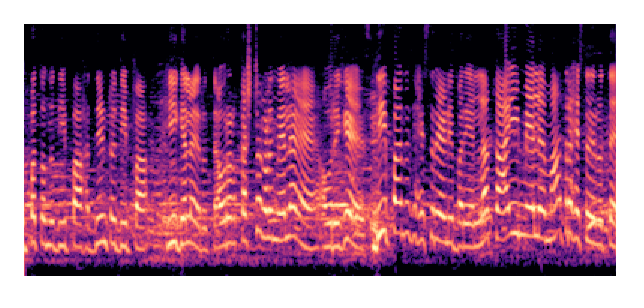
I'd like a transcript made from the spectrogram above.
ಇಪ್ಪತ್ತೊಂದು ದೀಪ, ಹದಿನೆಂಟು ದೀಪ, ಹೀಗೆಲ್ಲ ಇರುತ್ತೆ. ಅವರವ್ರ ಕಷ್ಟಗಳ ಮೇಲೆ ಅವರಿಗೆ ದೀಪ ಹೆಸರು ಹೇಳಿ ಬರೆಯಲ್ಲ ಕಾಯಿ ಮೇಲೆ ಮಾತ್ರ ಹೆಸರು ಇರುತ್ತೆ.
